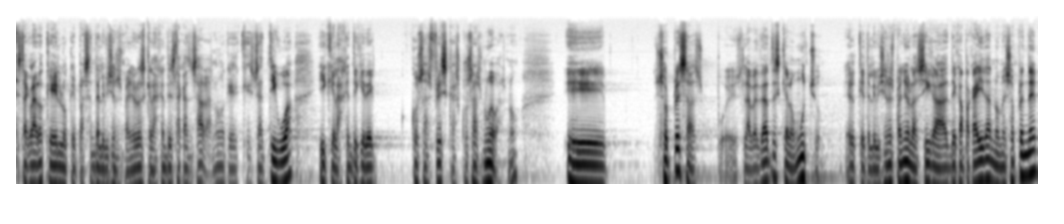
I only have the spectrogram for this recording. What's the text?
está claro que lo que pasa en televisión española es que la gente está cansada, ¿no? que, que es antigua y que la gente quiere cosas frescas, cosas nuevas. ¿no? Eh, ¿Sorpresas? Pues la verdad es que no mucho. El que Televisión Española siga de capa caída no me sorprende.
